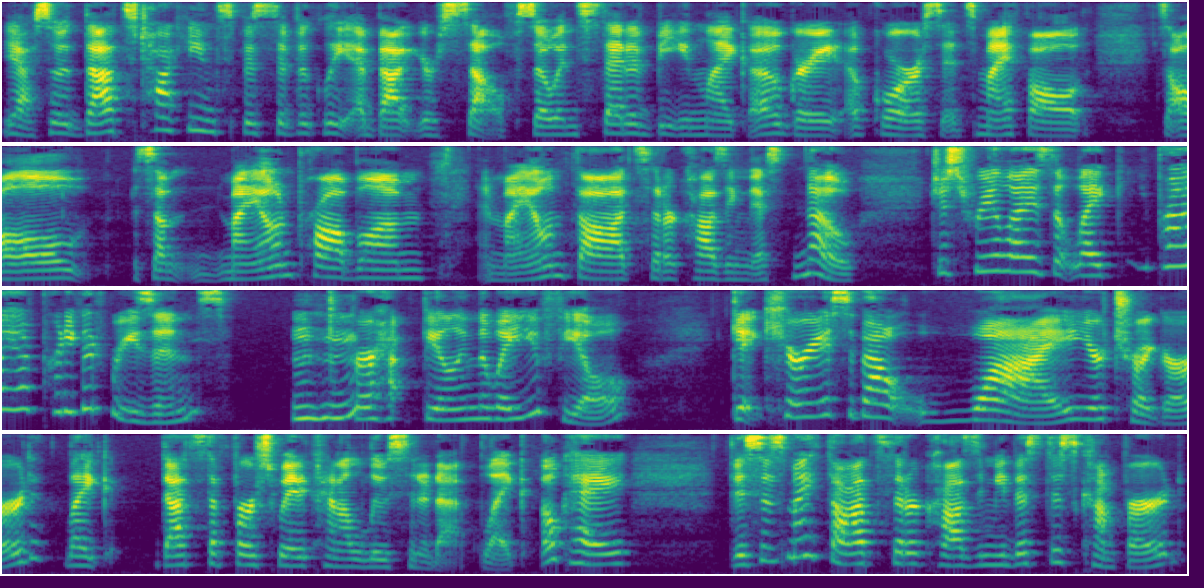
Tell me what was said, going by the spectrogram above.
Yeah, so that's talking specifically about yourself. So instead of being like, "Oh great, of course, it's my fault. It's all some my own problem and my own thoughts that are causing this." No, just realize that like you probably have pretty good reasons mm-hmm. for ha- feeling the way you feel. Get curious about why you're triggered. Like that's the first way to kind of loosen it up. Like, okay, this is my thoughts that are causing me this discomfort.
